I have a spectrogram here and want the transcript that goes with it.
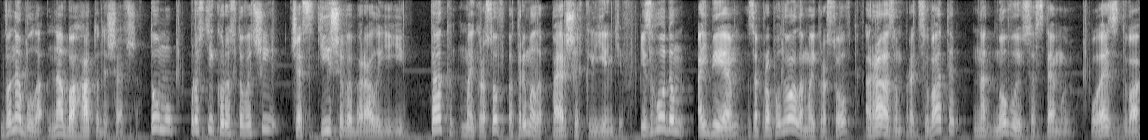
вона була набагато дешевша. Тому прості користувачі частіше вибирали її. Так, Microsoft отримала перших клієнтів. І згодом IBM запропонувала Microsoft разом працювати над новою системою OS 2.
